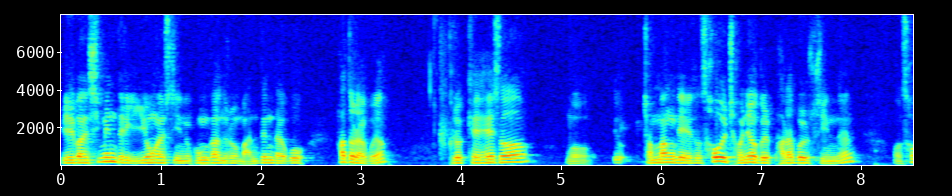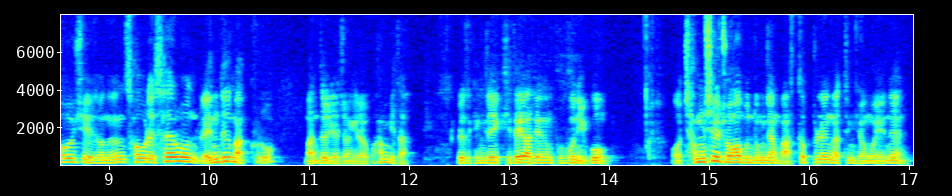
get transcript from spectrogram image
일반 시민들이 이용할 수 있는 공간으로 만든다고 하더라고요. 그렇게 해서 뭐 전망대에서 서울 전역을 바라볼 수 있는 어, 서울시에서는 서울의 새로운 랜드마크로 만들 예정이라고 합니다. 그래서 굉장히 기대가 되는 부분이고 어, 잠실 종합운동장 마스터 플랜 같은 경우에는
